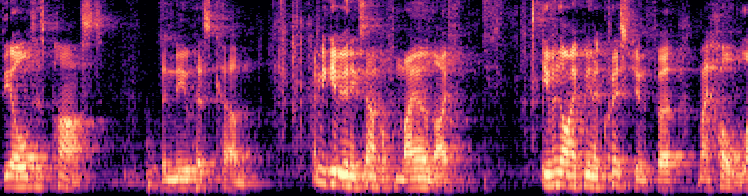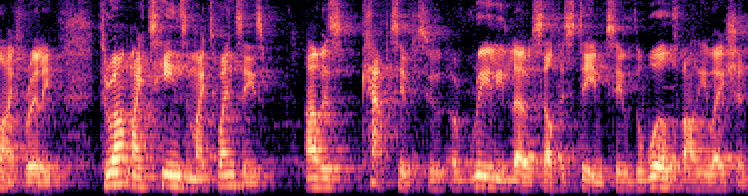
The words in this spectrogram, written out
The old has passed, the new has come. Let me give you an example from my own life. Even though I've been a Christian for my whole life, really, throughout my teens and my 20s, I was captive to a really low self esteem, to the world's valuation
